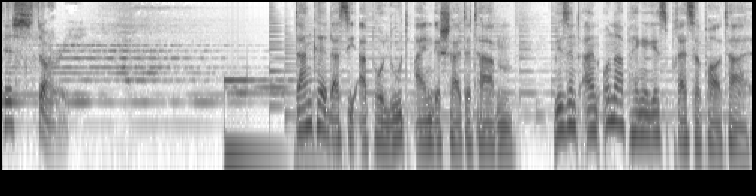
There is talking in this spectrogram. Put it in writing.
His story. Danke, dass Sie Apolut eingeschaltet haben. Wir sind ein unabhängiges Presseportal.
